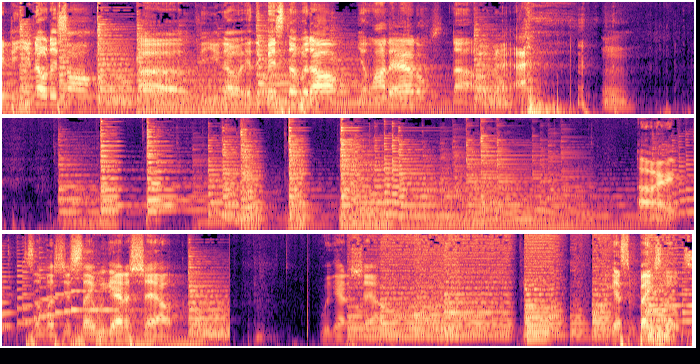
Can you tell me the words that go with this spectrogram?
Hey, do you know this song? Uh, do you know in the midst of it all, Yolanda Adams? No, okay. Mm. all right. So let's just say we got a shout. We got a shout. We got some bass notes.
